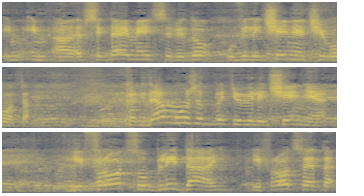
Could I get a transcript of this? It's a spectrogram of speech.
им, им, а, всегда имеется в виду увеличение чего-то. Когда может быть увеличение Ефроцу блидай, Ефроцу это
